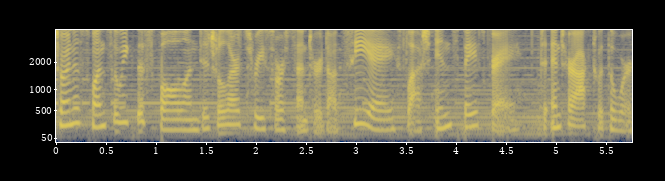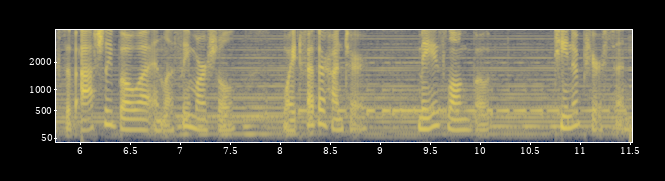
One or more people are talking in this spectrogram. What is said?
Join us once a week this fall on digitalartsresourcecenter.ca slash inspacegrey to interact with the works of Ashley Boa and Leslie Marshall, White Feather Hunter, Maize Longboat, Tina Pearson,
